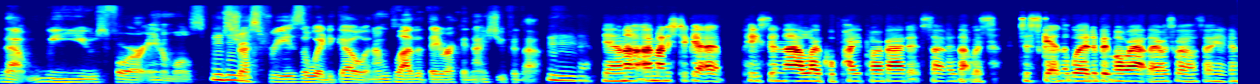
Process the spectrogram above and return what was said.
that we use for our animals. Mhm. Stress-free is the way to go. And I'm glad that they recognized you for that. Mhm. yeah, and I, I managed to get a piece in our local paper about it. So that was just getting the word a bit more out there as well. So yeah,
